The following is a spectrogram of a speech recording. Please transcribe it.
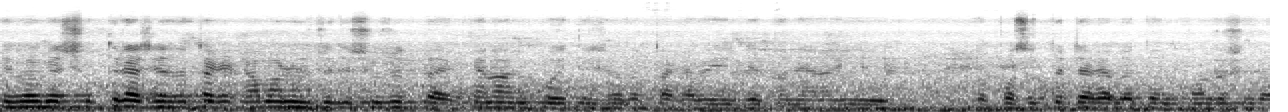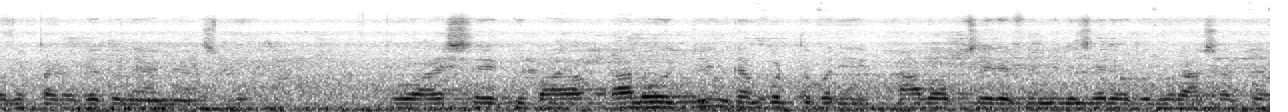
এভাবে সত্তর আশি হাজার টাকা কামানোর যদি সুযোগ পাই, কেন আমি পঁয়ত্রিশ হাজার টাকা বেতনে আমি পঁচাত্তর টাকা বেতন পনেরো হাজার টাকা বেতনে আমি আসব? তো আসে একটু ভালো একটু ইনকাম করতে পারি মা বাপ ছেড়ে ফ্যামিলি ছেড়ে অত ধরে আসার পর,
